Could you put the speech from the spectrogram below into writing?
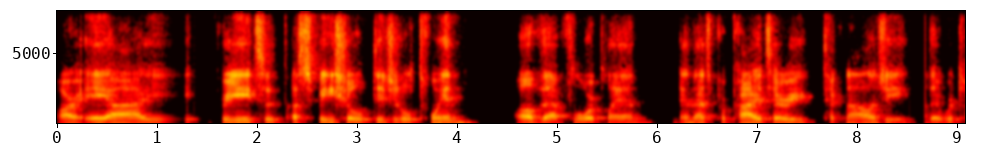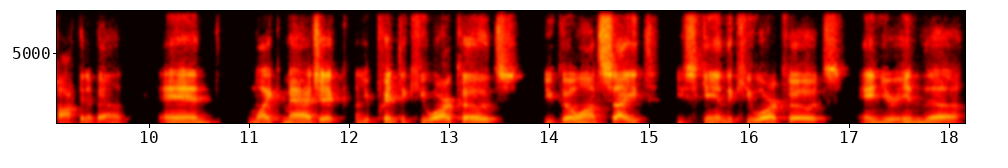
Our AI creates a, a spatial digital twin of that floor plan. And that's proprietary technology that we're talking about. And like magic, you print the QR codes, you go on site, you scan the QR codes, and you're in the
